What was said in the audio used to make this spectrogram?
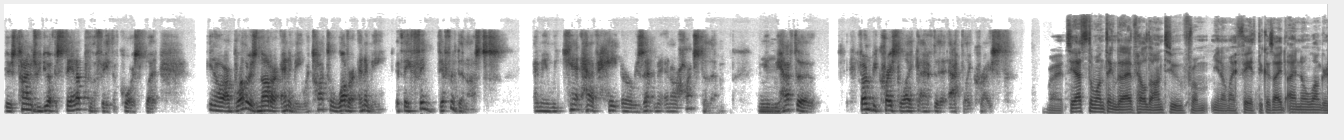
there's times we do have to stand up for the faith, of course, but you know, our brother is not our enemy. We're taught to love our enemy. If they think different than us, I mean, we can't have hate or resentment in our hearts to them. I mean, mm. we have to, if I'm to be Christ like, I have to act like Christ. Right. See, that's the one thing that I've held on to from, you know, my faith because I, I no longer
